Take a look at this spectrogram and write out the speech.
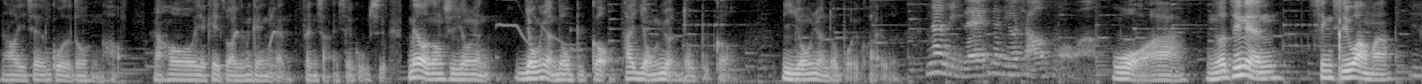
然后一切都过得都很好，然后也可以坐在这边给你们分享一些故事。没有的东西永远永远都不够，它永远都不够。你永远都不会快乐。那你嘞？那你有想要什么吗？我啊，你说今年新希望吗？嗯，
